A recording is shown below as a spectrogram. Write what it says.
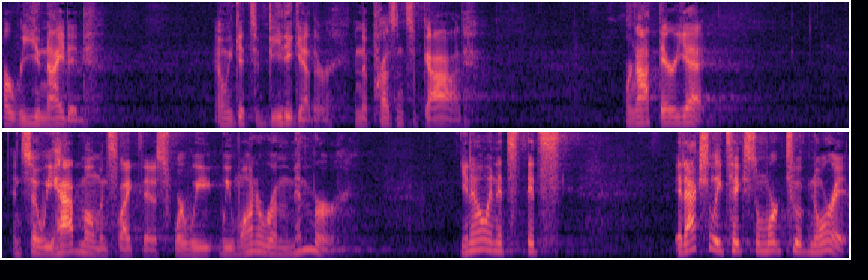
are reunited and we get to be together in the presence of God. We're not there yet. And so we have moments like this where we, we want to remember, you know, and it's, it's, it actually takes some work to ignore it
